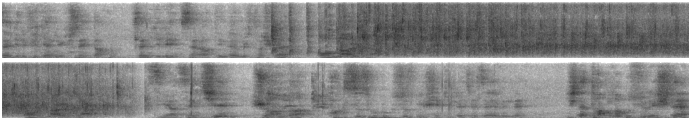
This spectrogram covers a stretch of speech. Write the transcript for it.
sevgili Figen Yüksekdağ, sevgili Selahattin Demirtaş ve onlarca onlarca siyasetçi şu anda haksız hukuksuz bir şekilde cezaevinde. İşte tam da bu süreçte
